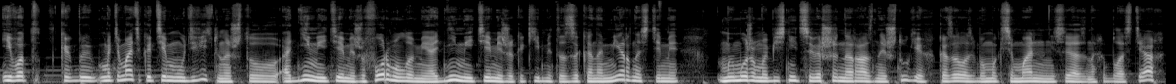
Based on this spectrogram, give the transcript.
И вот как бы математика тема удивительна, что одними и теми же формулами, одними и теми же какими-то закономерностями мы можем объяснить совершенно разные штуки, казалось бы, максимально не связанных областях,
